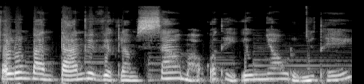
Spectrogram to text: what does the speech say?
Và luôn bàn tán về việc làm sao mà họ có thể yêu nhau được như thế.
